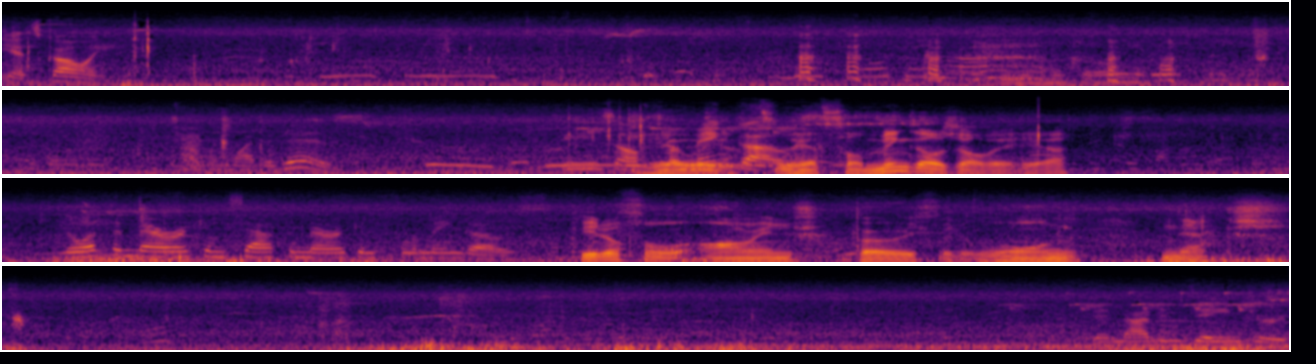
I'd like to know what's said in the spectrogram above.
Yeah, it's going. Tell them what it is. These are Here we, flamingos. we have flamingos over here. North American, South American flamingos. Beautiful orange birds with long necks. They're not endangered.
